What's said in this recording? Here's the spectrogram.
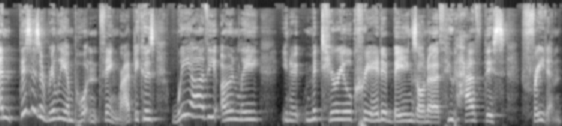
And this is a really important thing, right? Because we are the only, you know, material created beings on earth who have this freedom.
